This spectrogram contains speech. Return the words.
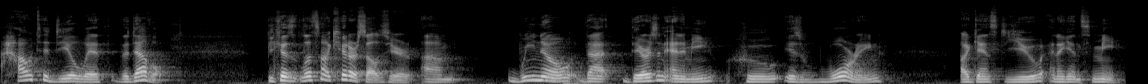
how to deal with the devil. Because let's not kid ourselves here. Um, we know that there's an enemy who is warring against you and against me.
